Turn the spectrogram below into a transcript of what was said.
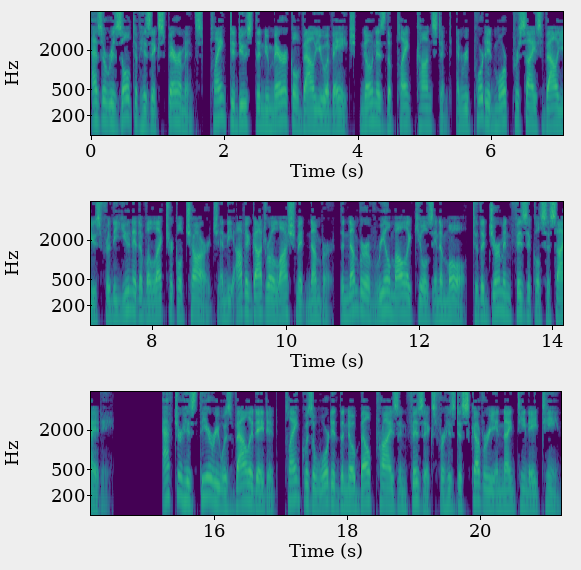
As a result of his experiments, Planck deduced the numerical value of h, known as the Planck constant, and reported more precise values for the unit of electrical charge and the Avogadro-Loschmidt number, the number of real molecules in a mole, to the German Physical Society. After his theory was validated, Planck was awarded the Nobel Prize in Physics for his discovery in 1918.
